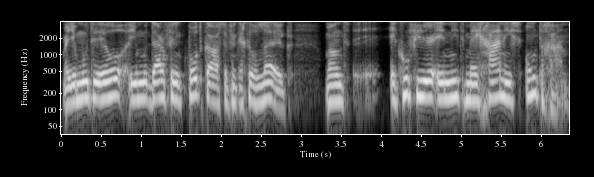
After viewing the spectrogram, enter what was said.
maar je moet heel. Je moet, daarom vind ik podcasten vind ik echt heel leuk. Want ik hoef hierin niet mechanisch om te gaan.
